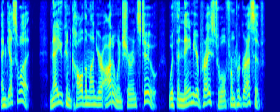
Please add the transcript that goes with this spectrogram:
And guess what? Now you can call them on your auto insurance too with the Name Your Price tool from Progressive.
